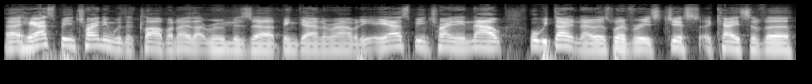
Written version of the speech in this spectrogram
Uh, he has been training with the club. I know that rumour's uh, been going around, but he, he has been training. Now, what we don't know is whether it's just a case of a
